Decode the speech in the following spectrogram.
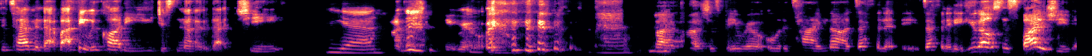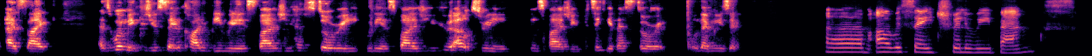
determine that but i think with cardi you just know that she yeah. be real. yeah. But I was just being real all the time. No, definitely, definitely. Who else inspires you as like as women? Because you're saying Cardi B really inspires you. Her story really inspires you. Who else really inspires you, particularly their story or their music? Um, I would say Trillary Banks.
